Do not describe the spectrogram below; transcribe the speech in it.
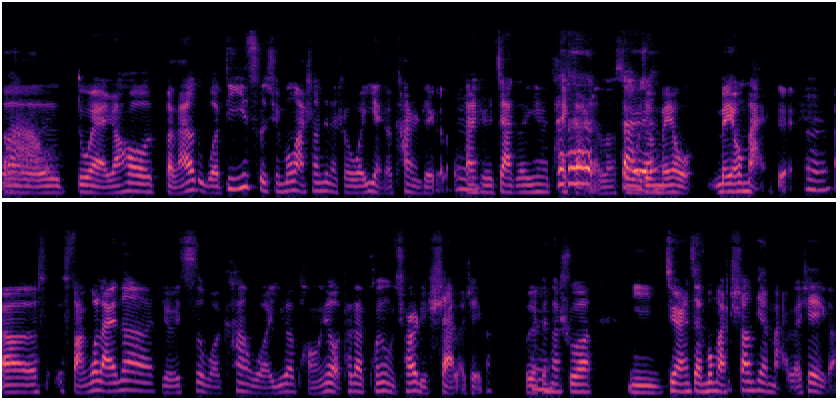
呃，对，然后本来我第一次去 MoMA 商店的时候，我一眼就看上这个了，但是价格因为 太感人了，所以我就没有没有买。对，嗯，呃，反过来呢，有一次我看我一个朋友他在朋友圈里晒了这个，我就跟他说：“你竟然在 MoMA 商店买了这个？”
